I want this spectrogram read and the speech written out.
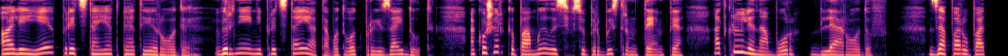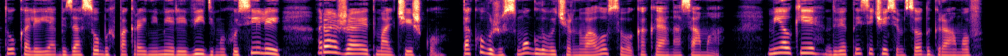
Алие предстоят пятые роды. Вернее, не предстоят, а вот-вот произойдут. Акушерка помылась в супербыстром темпе. Открыли набор для родов. За пару поток Алия без особых, по крайней мере, видимых усилий рожает мальчишку, такого же смуглого, черноволосого, как и она сама. Мелкий — 2700 граммов.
